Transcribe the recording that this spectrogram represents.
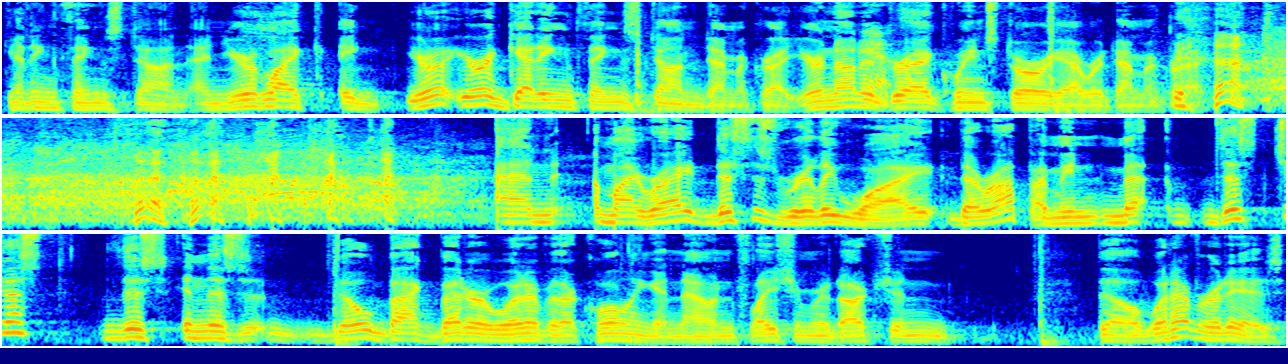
getting things done. And you're like a you're you're a getting things done Democrat. You're not a Yes. drag queen story hour Democrat. And am I right? This is really why they're up. I mean, just just this in this Build Back Better or whatever they're calling it now, Inflation Reduction Bill, whatever it is,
